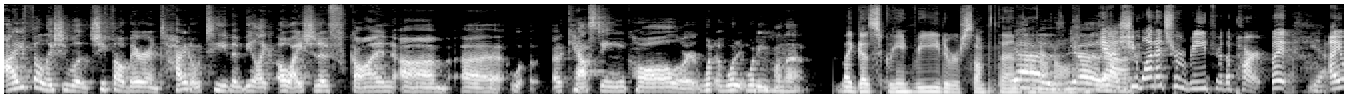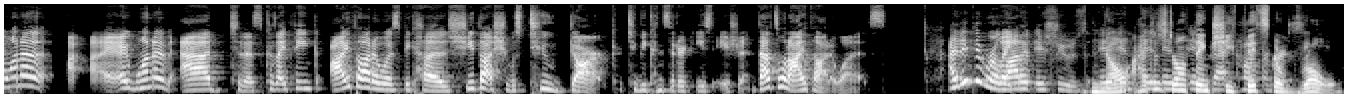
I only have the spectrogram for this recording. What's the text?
I felt like she was she felt very entitled to even be like, oh, I should have gone um uh, a casting call or what what what do you mm-hmm. call that? Like a screen read or something. Yes, I don't know. Yeah, yeah, she wanted to read for the part, but yeah. I want to I, I want to add to this because I think I thought it was because she thought she was too dark to be considered East Asian. That's what I thought it was. I think there were a like, lot of issues. No, in, in, I just in, don't think she fits the role.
